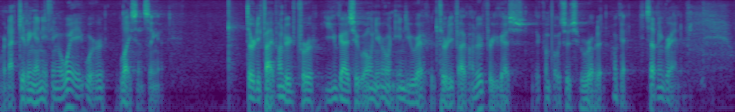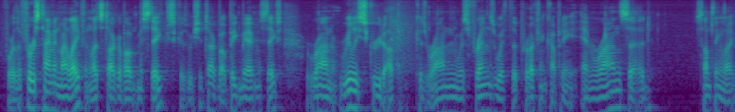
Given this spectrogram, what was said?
We're not giving anything away. We're licensing it. 3,500 for you guys who own your own indie record, 3,500 for you guys, the composers who wrote it. Okay, seven grand. For the first time in my life, and let's talk about mistakes, because we should talk about big bad mistakes. Ron really screwed up because Ron was friends with the production company, and Ron said something like,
